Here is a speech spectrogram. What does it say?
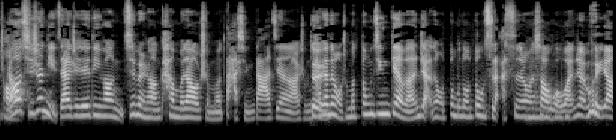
然后其实你在这些地方，你基本上看不到什么大型搭建啊什么，它跟那种什么东京电玩展那种动不动动四打四那种效果完全不一样，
